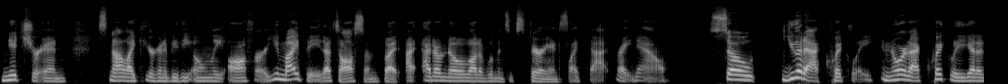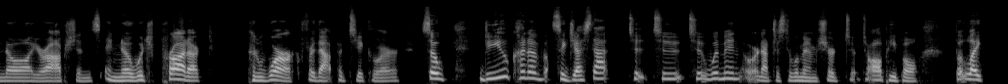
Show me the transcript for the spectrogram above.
niche you're in it's not like you're going to be the only offer. You might be that's awesome but I, I don't know a lot of women's experience like that right now. So you got to act quickly. In order to act quickly you got to know all your options and know which product can work for that particular so do you kind of suggest that to to to women? Or not just to women i'm sure to, to all people but like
